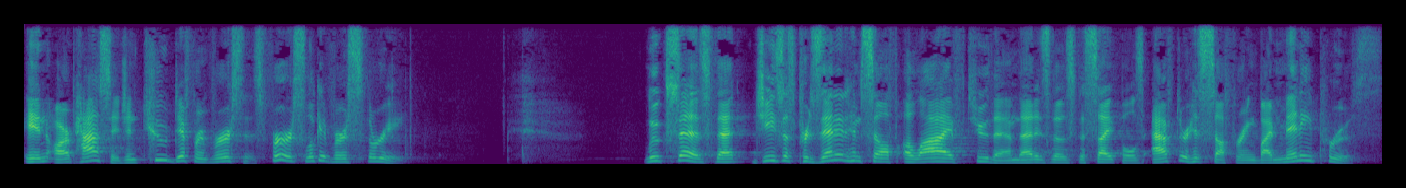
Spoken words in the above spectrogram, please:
in our passage in two different verses. First, look at verse 3. Luke says that Jesus presented himself alive to them, that is, those disciples, after his suffering by many proofs,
